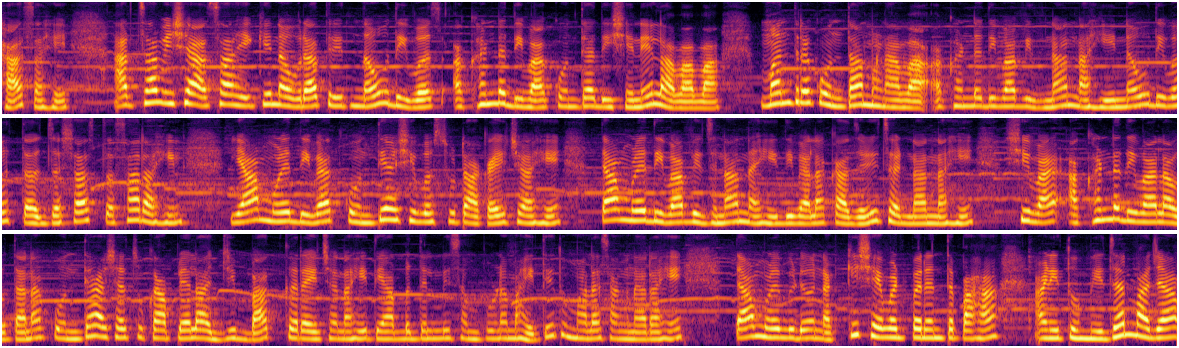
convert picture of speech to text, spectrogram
खास आहे. आजचा विषय असा आहे की नवरात्रीत नऊ दिवस अखंड दिवा कोणत्या दिशेने लावावा? मंत्र कोणता म्हणावा? अखंड दिवा विझणार नाही नऊ दिवस त जसाच तसा राहील. यामुळे दिव्यात कोणती अशी वस्तू टाकायची आहे? त्यामुळे दिवा विझणार नाही दिव्याला काजळी चढणार नाही. शिवाय अखंड दिवा लावताना कोणत्या अशा चुका आपल्याला अजिबात करायच्या नाहीत याबद्दल मी संपूर्ण माहिती तुम्हाला सांगणार आहे. त्यामुळे व्हिडिओ नक्की शेवटपर्यंत पहा आणि तुम्ही जर माझ्या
